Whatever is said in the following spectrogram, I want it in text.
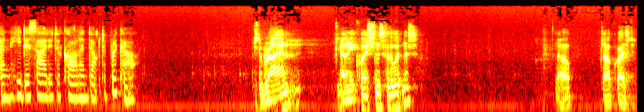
And he decided to call in Dr. Brickow. Mr. Bryan, do you have any questions for the witness? No, no question.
